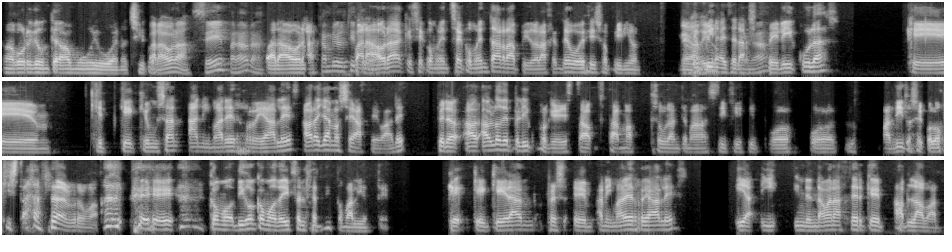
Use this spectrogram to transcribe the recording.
Me ha ocurrido un tema muy bueno, chicos. Para ahora. Sí, para ahora. Para ahora. Cambio el título. Para ahora que se comenta, se comenta rápido, la gente puede decir su opinión. Venga, ¿Qué opináis de las Venga. películas que, que, que- que usan animales reales? Ahora ya no se hace, ¿vale? Pero ha- hablo de películas porque está, está más, seguramente más difícil por, por los malditos ecologistas, no es broma. Como, digo como Dave el cerdito valiente, que, que, que eran pues, eh, animales reales y, y intentaban hacer que hablaban,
